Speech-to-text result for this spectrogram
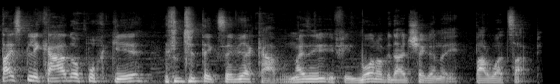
tá explicado o porquê de ter que ser via cabo. Mas enfim, boa novidade chegando aí para o WhatsApp.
